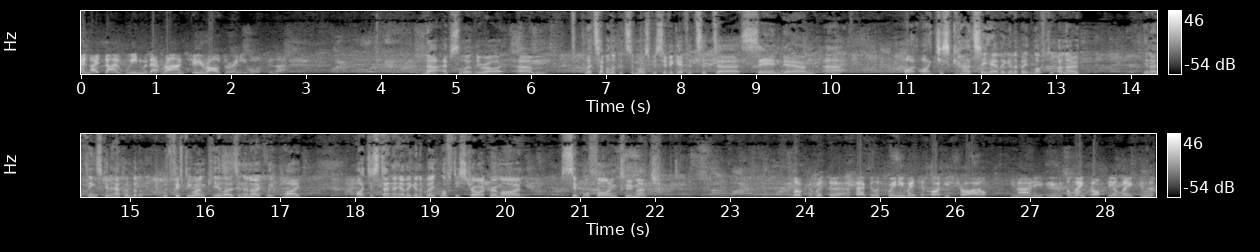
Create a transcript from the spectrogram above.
And they don't win with that run, two-year-olds or any horse, do they? No, absolutely right. Um, let's have a look at some more specific efforts at uh, Sandown. Uh, I, I, just can't see how they're going to beat Lofty. I know, you know, things can happen, but with 51 kilos in an Oakleigh plate, I just don't know how they're going to beat Lofty Striker. Am I simplifying too much? Look, it was a, a fabulous win. He went just like his trial you know, and he, he was a length off the elite in the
